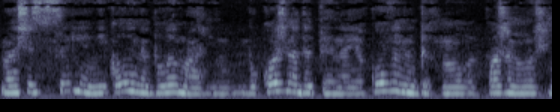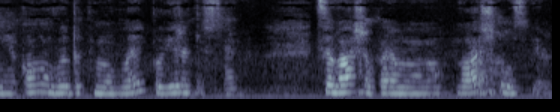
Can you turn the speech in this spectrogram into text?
Ваші зусилля ніколи не були марними, бо кожна дитина, яку ви надихнули, кожен учень, якому ви допомогли повірити в себе. Це ваша перемога, ваш успіх.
